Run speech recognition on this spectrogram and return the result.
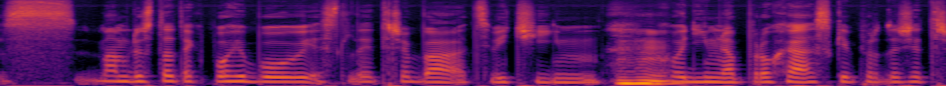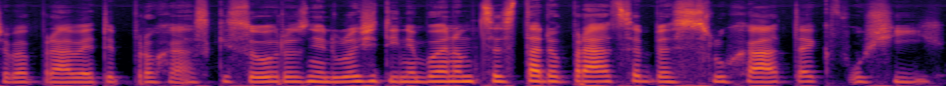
s, mám dostatek pohybu, jestli třeba cvičím, mm-hmm. chodím na procházky, protože třeba právě ty procházky jsou hrozně důležitý, nebo jenom cesta do práce bez sluchátek v uších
